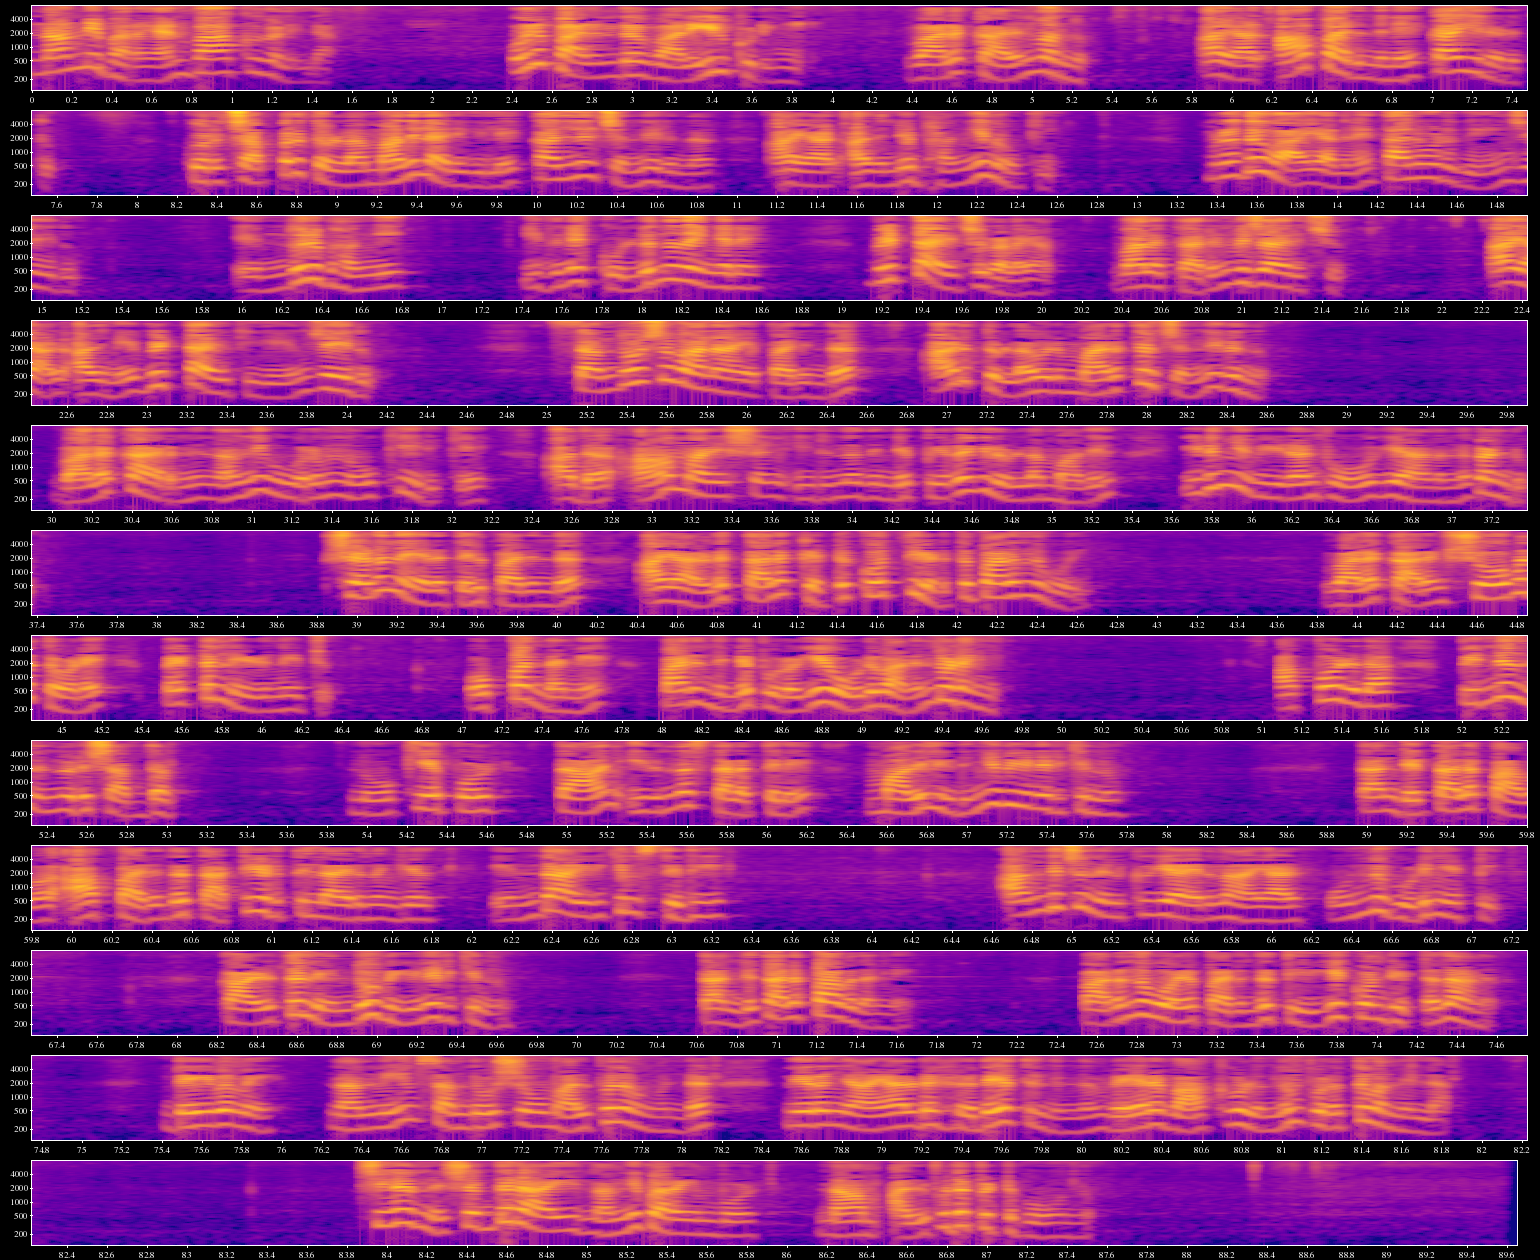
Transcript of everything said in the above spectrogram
നന്ദി പറയാൻ വാക്കുകളില്ല. ഒരു പരുന്ത് വലയിൽ കുടുങ്ങി. വലക്കാരൻ വന്നു. അയാൾ ആ പരുന്തിനെ കയ്യിലെടുത്തു. കുറച്ചപ്പുറത്തുള്ള മതിലരികിലെ കല്ലിൽ ചെന്നിരുന്ന് അയാൾ അതിന്റെ ഭംഗി നോക്കി. മൃദുവായി അതിനെ തലോടുകയും ചെയ്തു. എന്തൊരു ഭംഗി. ഇതിനെ കൊല്ലുന്നത് എങ്ങനെ? വിട്ടയച്ചു കളയാം വലക്കാരൻ വിചാരിച്ചു. അയാൾ അതിനെ വിട്ടയക്കുകയും ചെയ്തു. സന്തോഷവാനായ പരുന്ത് അടുത്തുള്ള ഒരു മരത്തിൽ ചെന്നിരുന്നു. വലക്കാരന് നന്ദിപൂർവം നോക്കിയിരിക്കെ. അത് ആ മനുഷ്യൻ ഇരുന്നതിന്റെ പിറകിലുള്ള മതിൽ ഇടിഞ്ഞു വീഴാൻ പോവുകയാണെന്ന് കണ്ടു. ക്ഷണനേരത്തിൽ പരുന്ത് അയാളുടെ തലക്കെട്ട് കൊത്തിയെടുത്ത് പറന്നുപോയി. വലക്കാരൻ ക്ഷോഭത്തോടെ പെട്ടെന്ന് എഴുന്നേറ്റു. ഒപ്പം തന്നെ പരുന്തിന്റെ പുറകെ ഓടുവാനും തുടങ്ങി. അപ്പോഴതാ പിന്നിൽ നിന്നൊരു ശബ്ദം. നോക്കിയപ്പോൾ താൻ ഇരുന്ന സ്ഥലത്തിലെ മതിൽ ഇടിഞ്ഞു വീണിരിക്കുന്നു. തന്റെ തലപ്പാവ് ആ പരുന്ത് തട്ടിയെടുത്തില്ലായിരുന്നെങ്കിൽ എന്തായിരിക്കും സ്ഥിതി? അന്തിച്ചു നിൽക്കുകയായിരുന്ന അയാൾ ഒന്നുകൂടി ഞെട്ടി. കഴുത്തിൽ എന്തോ വീണിരിക്കുന്നു. തന്റെ തലപ്പാവ് തന്നെ. പറന്നുപോയ പരുന്ത് തിരികെ കൊണ്ടിട്ടതാണ്. ദൈവമേ നന്ദിയും സന്തോഷവും അത്ഭുതവും കൊണ്ട് നിറഞ്ഞ അയാളുടെ ഹൃദയത്തിൽ നിന്നും വേറെ വാക്കുകളൊന്നും പുറത്തു വന്നില്ല. ചിലർ നിശബ്ദരായി നന്ദി പറയുമ്പോൾ നാം അത്ഭുതപ്പെട്ടു പോകുന്നു.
